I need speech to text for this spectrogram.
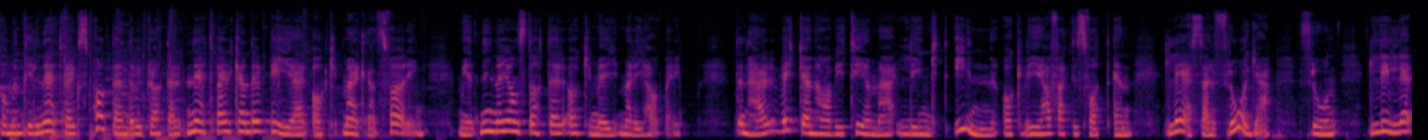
välkommen till Nätverkspodden där vi pratar nätverkande, PR och marknadsföring med Nina Jansdotter och mig, Marie Hagberg. Den här veckan har vi tema LinkedIn och vi har faktiskt fått en läsarfråga från lille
